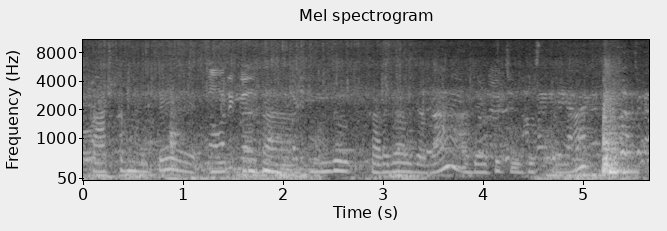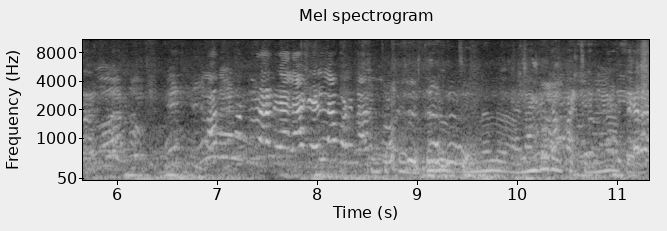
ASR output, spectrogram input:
ట్రాక్టర్ని అయితే ముందు కడగాలి కదా అదైతే చూపిస్తున్నా. పెద్దలు చిన్నలు అందరూ ఒక చిన్న పెద్ద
